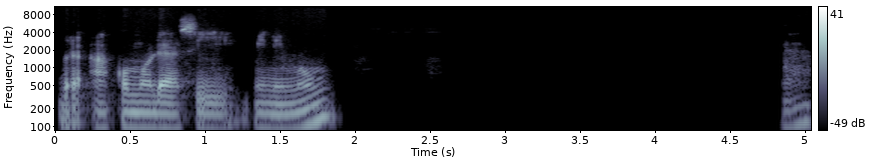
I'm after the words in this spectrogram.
berakomodasi minimum, ya,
